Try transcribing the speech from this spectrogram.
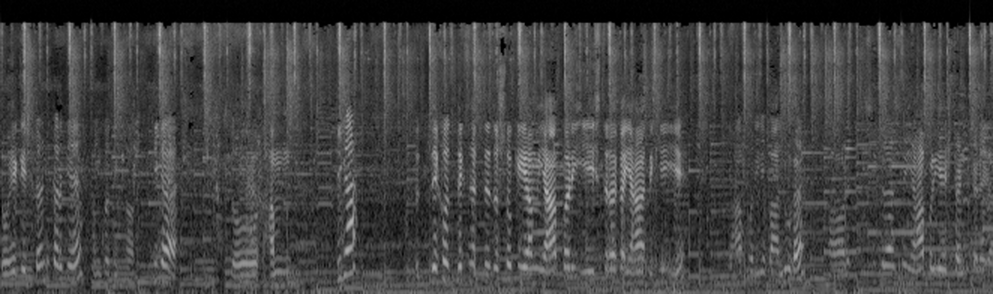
तो एक स्टंट करके हमको दिखाओ, ठीक है? तो हम, ठीक है? तो देखो, देख सकते हैं दोस्तों कि हम यहाँ पर ये इस तरह का यहाँ, देखिए ये, यहाँ पर ये बालू है और इसी तरह से यहाँ पर ये स्टंट करेगा,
